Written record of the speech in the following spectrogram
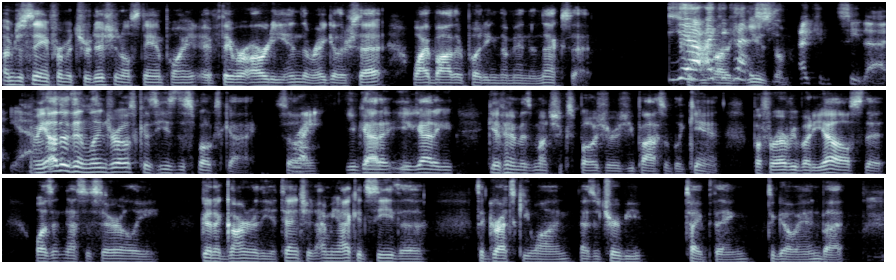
I'm just saying from a traditional standpoint, if they were already in the regular set, why bother putting them in the next set? Yeah, I could already kind of used see, them. I could see that. Yeah. I mean, other than Lindros, because he's the spokes guy. So Right. you've got to you got to give him as much exposure as you possibly can. But for everybody else that wasn't necessarily going to garner the attention, I mean, I could see the the Gretzky one as a tribute type thing to go in, but mm-hmm.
